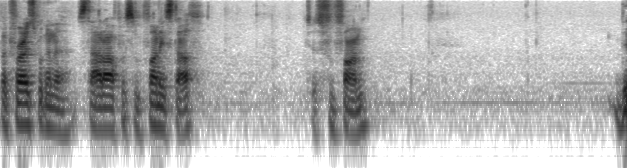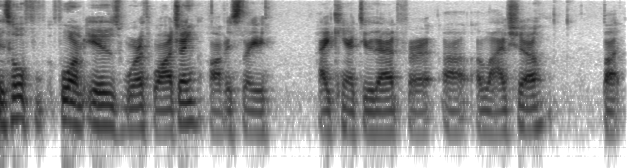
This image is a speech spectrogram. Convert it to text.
But first, we're going to start off with some funny stuff, just for fun. This whole f- forum is worth watching. Obviously, I can't do that for a live show, but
